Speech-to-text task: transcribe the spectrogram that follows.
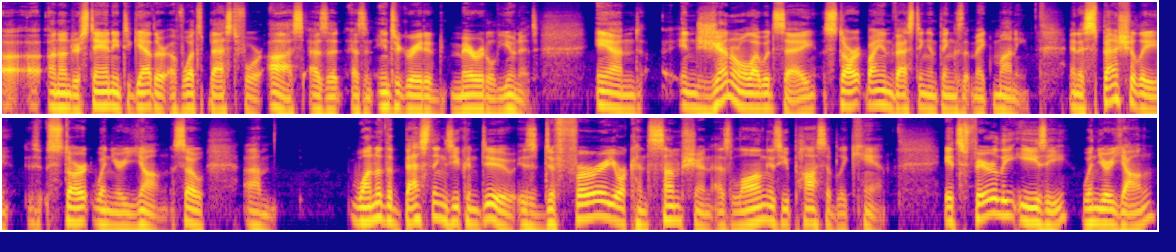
uh, an understanding together of what's best for us as a as an integrated marital unit. And in general, I would say start by investing in things that make money, and especially start when you're young. So, um, one of the best things you can do is defer your consumption as long as you possibly can. It's fairly easy when you're young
